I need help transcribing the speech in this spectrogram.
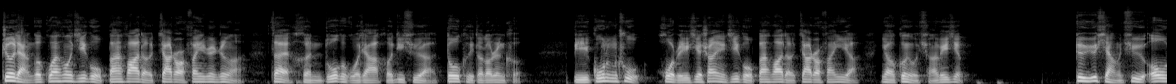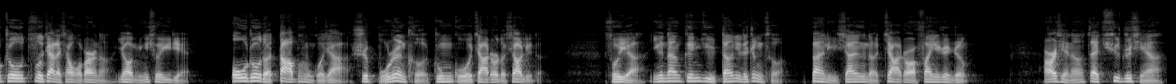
这两个官方机构颁发的驾照翻译认证啊，在很多个国家和地区啊都可以得到认可，比公证处或者一些商业机构颁发的驾照翻译啊要更有权威性。对于想去欧洲自驾的小伙伴呢，要明确一点，欧洲的大部分国家是不认可中国驾照的效力的，所以啊，应当根据当地的政策办理相应的驾照翻译认证。而且呢，在去之前啊，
